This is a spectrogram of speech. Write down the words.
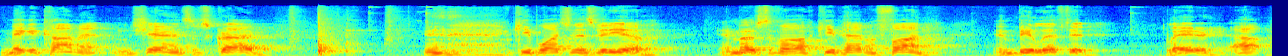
make a comment and share and subscribe. And keep watching this video. And most of all keep having fun and be lifted. Later out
